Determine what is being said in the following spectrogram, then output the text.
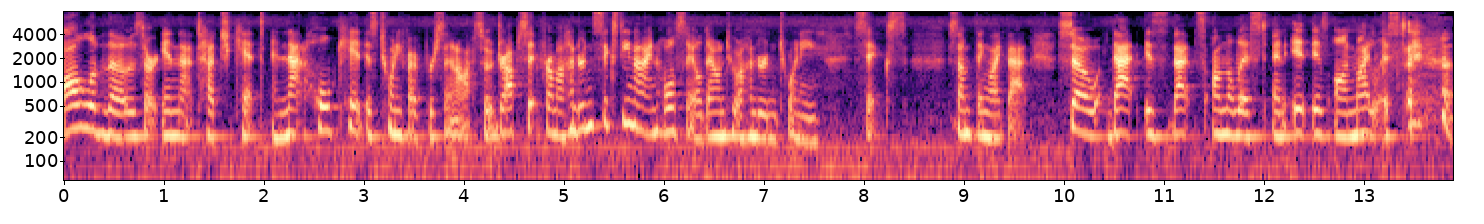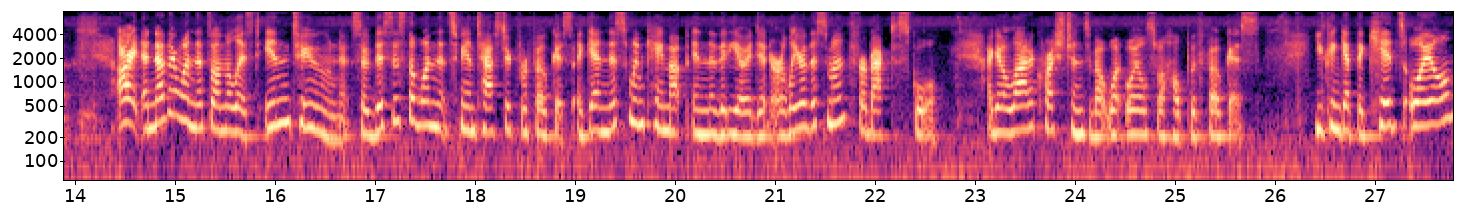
all of those are in that touch kit and that whole kit is 25% off. So it drops it from 169 wholesale down to 126 something like that. So that is that's on the list and it is on my list. All right, another one that's on the list, Intune. So this is the one that's fantastic for focus. Again, this one came up in the video I did earlier this month for back to school. I get a lot of questions about what oils will help with focus. You can get the kids oil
